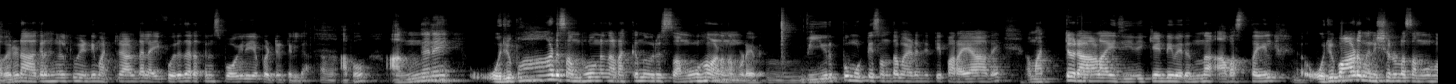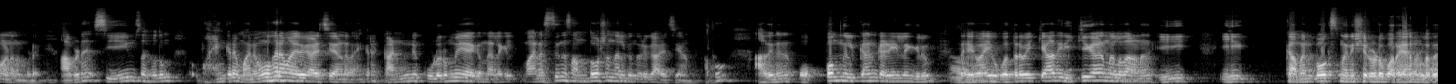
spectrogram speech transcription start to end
അവരുടെ ആഗ്രഹങ്ങൾക്ക് വേണ്ടി മറ്റൊരാളുടെ ലൈഫ് ഒരു തരത്തിലും സ്പോയിൽ ചെയ്യപ്പെട്ടിട്ടില്ല. അപ്പോൾ അങ്ങനെ ഒരുപാട് സംഭവങ്ങൾ നടക്കുന്ന ഒരു സമൂഹമാണ് നമ്മുടേത്. വീർപ്പ് മുട്ടി സ്വന്തം ഐഡന്റിറ്റി പറയാതെ മറ്റൊരാളായി ജീവിക്കേണ്ടി വരുന്ന അവസ്ഥയിൽ ഒരുപാട് മനുഷ്യരുള്ള സമൂഹമാണ് നമ്മുടെ. അവിടെ സിയും സഹദും ഭയങ്കര മനോഹരമായ ഒരു കാഴ്ചയാണ്. ഭയങ്കര കണ്ണിന് കുളിർമയേകുന്ന അല്ലെങ്കിൽ മനസ്സിന് സന്തോഷം നൽകുന്ന ഒരു കാഴ്ചയാണ്. അപ്പോൾ അതിന് ഒപ്പം നിൽക്കാൻ കഴിയില്ലെങ്കിലും ദയവായി ഉപദ്രവിക്കാതിരിക്കുക എന്നുള്ളതാണ് ഈ ഈ കമന്റ് ബോക്സ് മനുഷ്യരോട് പറയാനുള്ളത്.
